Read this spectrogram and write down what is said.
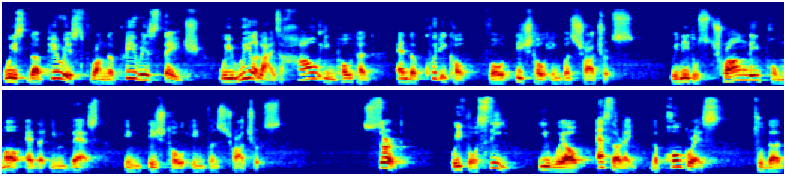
With the periods from the previous stage, we realize how important and critical for digital infrastructures. we need to strongly promote and invest in digital infrastructures. Third, we foresee it will accelerate the progress to the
